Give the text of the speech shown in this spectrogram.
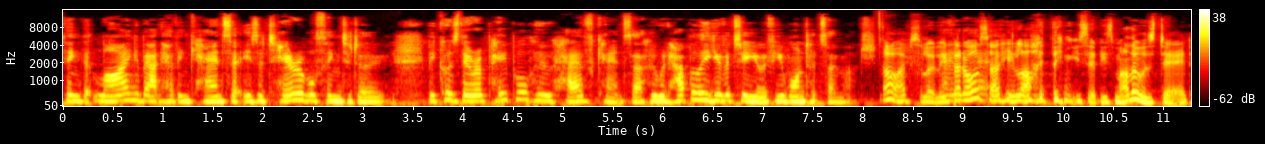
think that lying about having cancer is a terrible thing to do because there are people who have cancer who would happily give it to you if you want it so much. Oh, absolutely. And- but also, he lied. Think you said his mother was dead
